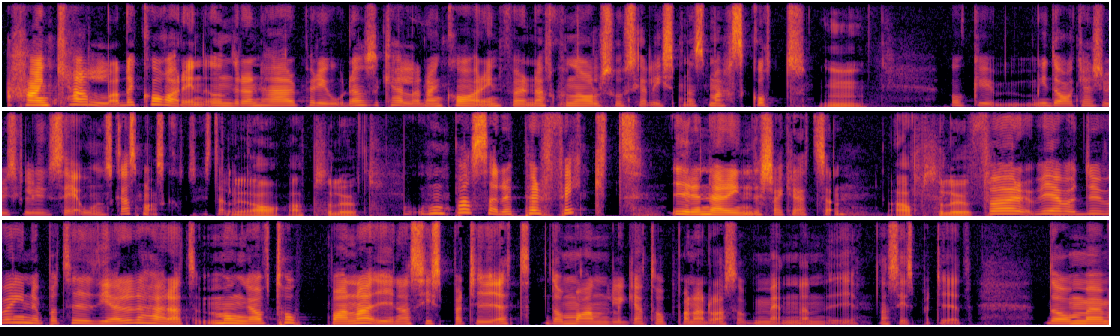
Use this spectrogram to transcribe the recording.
han kallade Karin, under den här perioden, så kallade han Karin för nationalsocialismens maskot. Mm. Och eh, idag kanske vi skulle säga ondskans maskot istället. Ja, absolut. Hon passade perfekt i den här innersta kretsen. Absolut. För vi du var inne på tidigare det här att många av topparna i nazistpartiet, de manliga topparna då, alltså männen i nazistpartiet, de eh,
